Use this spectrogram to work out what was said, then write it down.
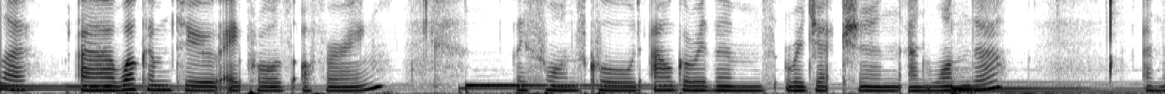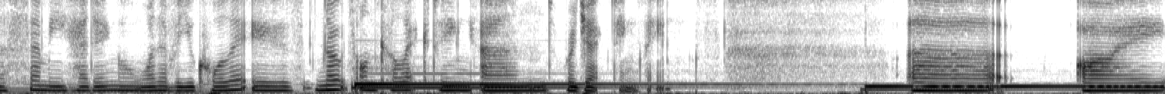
Hello, uh, welcome to April's offering. This one's called Algorithms, Rejection, and Wonder. And the semi heading, or whatever you call it, is Notes on Collecting and Rejecting Things. Uh, I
